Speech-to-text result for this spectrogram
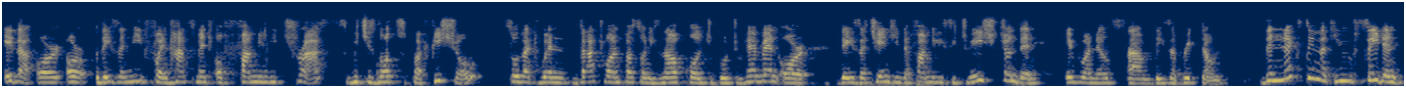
either or or there's a need for enhancement of family trust, which is not superficial, so that when that one person is now called to go to heaven or there's a change in the family situation, then everyone else um, there's a breakdown. The next thing that you've said, and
